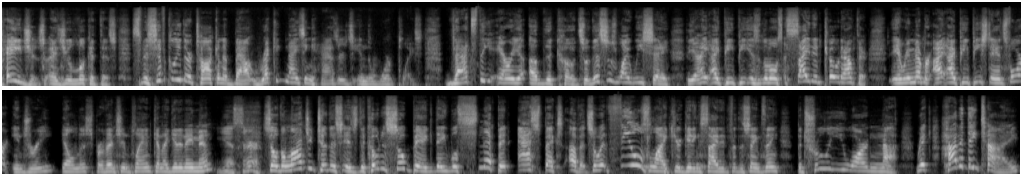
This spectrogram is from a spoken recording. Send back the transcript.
Pages as you look at this. Specifically, they're talking about recognizing hazards in the workplace. That's the area of the code. So this is why we say the IIPP is the most cited code out there. And remember, IIPP stands for Injury, Illness, Prevention Plan. Can I get an amen? Yes, sir. So the logic to this is the code is so big, they will snippet aspects of it. So it feels like you're getting cited for the same thing, but truly you are not. Rick, how did they tie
